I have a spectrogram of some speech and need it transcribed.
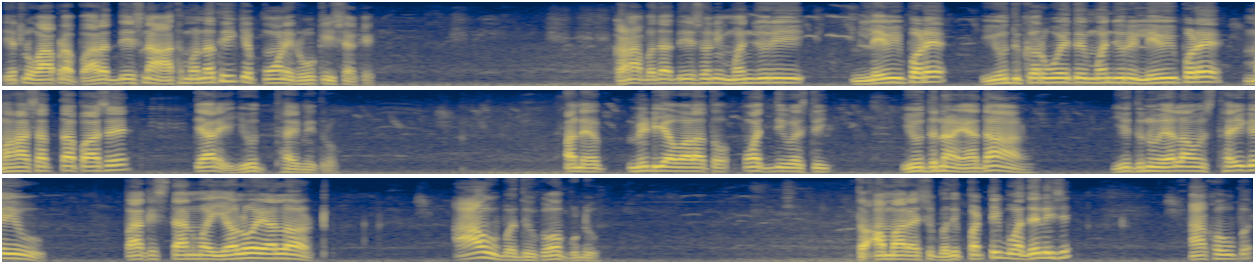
એટલું આપણા ભારત દેશના હાથમાં નથી કે પોણી રોકી શકે. ઘણા બધા દેશોની મંજૂરી લેવી પડે, યુદ્ધ કરવું હોય તો મંજૂરી લેવી પડે, મહાસત્તા પાસે ત્યારે યુદ્ધ થાય મિત્રો. અને મીડિયાવાળા તો પાંચ દિવસથી યુદ્ધના યાદાણ યુદ્ધનું એલાઉન્સ થઈ ગયું. પાકિસ્તાનમાં યલો એલર્ટ. આવું બધું કહો બુડું તો અમારે શું બધી પટ્ટી બાંધેલી છે આંખો ઉપર?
